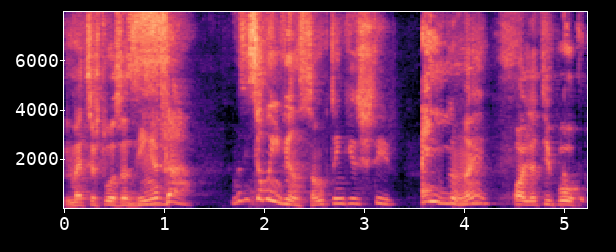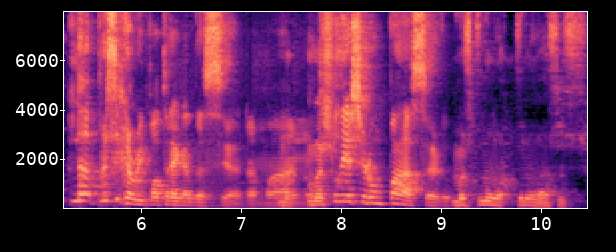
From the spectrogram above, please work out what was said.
e metes as tuas asinhas. Zá! Mas isso é uma invenção que tem que existir, Ai, não é? Olha, tipo, Não, por isso é que Harry Potter é grande a cena, mano. Mas- Tu podias ser um pássaro. Mas tu não, tu não achas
